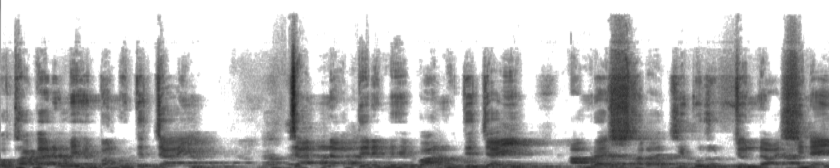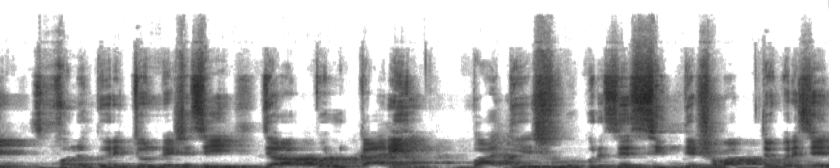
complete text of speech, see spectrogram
কোথাকার মেহবান হতে চাই? জান্নাতের মেহবান হতে চাই। আমরা সারা জীবনের জন্য আসি নাই, ফলকের জন্য এসেছি। যে কারিম বা দিয়ে শুরু করেছে, সিন দিয়ে সমাপ্ত করেছেন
